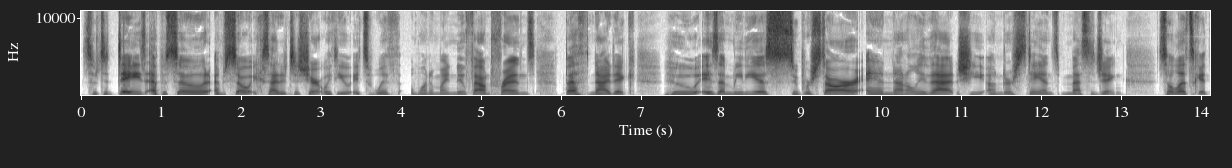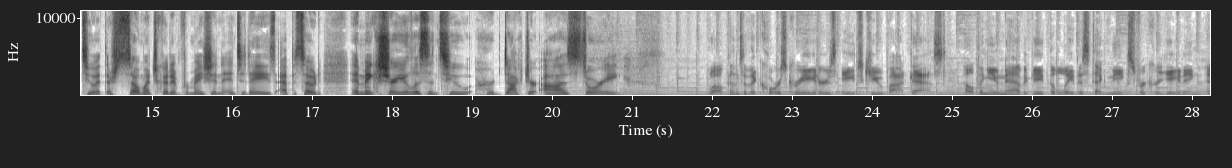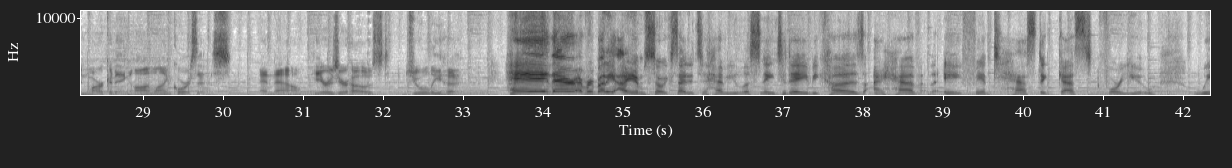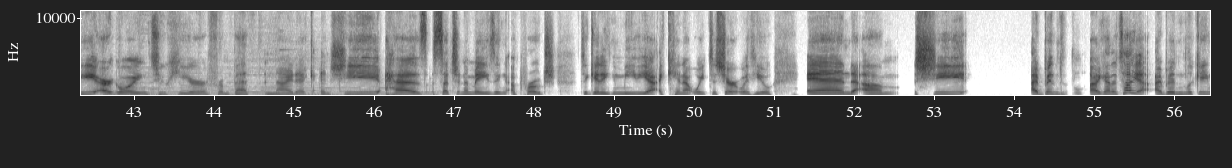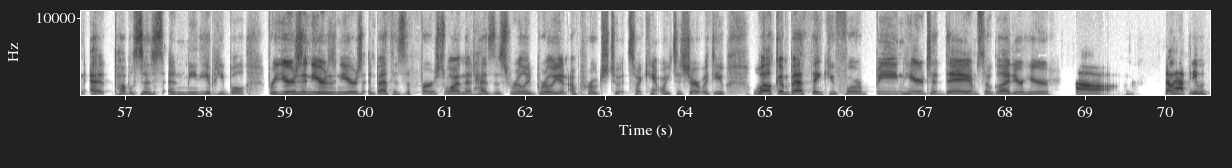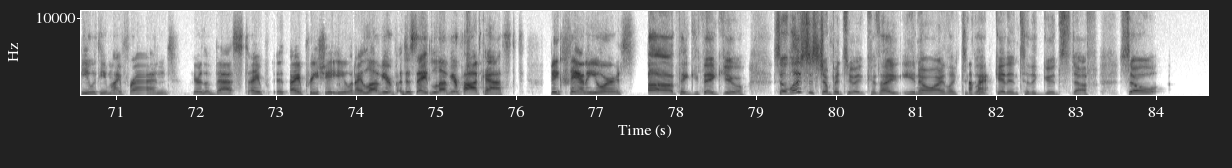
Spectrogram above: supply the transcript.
So, today's episode, I'm so excited to share it with you. It's with one of my newfound friends, Beth Nydick, who is a media superstar. And not only that, she understands messaging. So, let's get to it. There's so much good information in today's episode. And make sure you listen to her Dr. Oz story. Welcome to the Course Creators HQ podcast, helping you navigate the latest techniques for creating and marketing online courses. And now, here's your host, Julie Hood. Hey there, everybody. I am so excited to have you listening today because I have a fantastic guest for you we are going to hear from Beth Nydick, and she has such an amazing approach to getting media. I cannot wait to share it with you. And um, she, I've been, I got to tell you, I've been looking at publicists and media people for years and years and years. And Beth is the first one that has this really brilliant approach to it. So I can't wait to share it with you. Welcome, Beth. Thank you for being here today. I'm so glad you're here. Oh, so happy to be with you, my friend. You're the best. I I appreciate you, and I love your just say love your podcast. Big fan of yours. Uh, thank you, thank you. So let's just jump into it because I, you know, I like to okay. like get into the good stuff. So,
